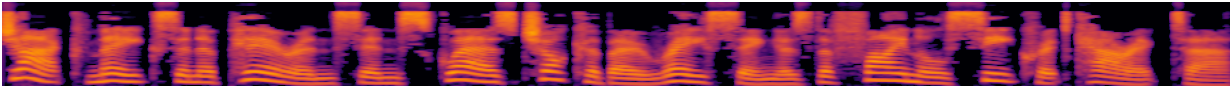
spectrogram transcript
Jack makes an appearance in Square's Chocobo Racing as the final secret character.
